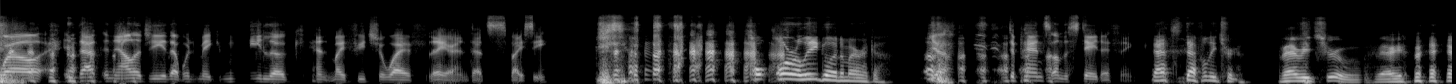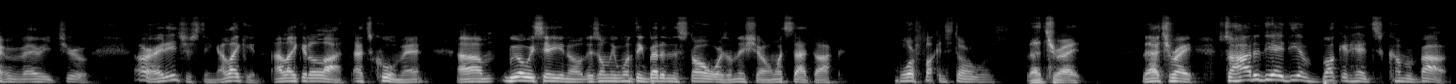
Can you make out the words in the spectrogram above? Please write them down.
well, in that analogy, that would make me look and my future wife Leia, and that's spicy. or, or illegal in America. Yeah, depends on the state. I think that's definitely true. Very true. Very, very true. All right, interesting. I like it. I like it a lot. That's cool, man. Um, we always say, you know, there's only one thing better than Star Wars on this show, and what's that, Doc? More fucking Star Wars. That's right. That's right. So, how did the idea of Bucketheads come about?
